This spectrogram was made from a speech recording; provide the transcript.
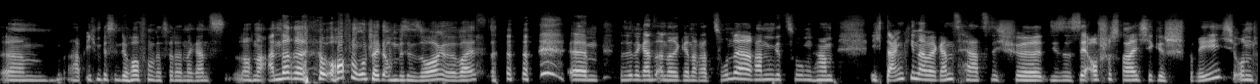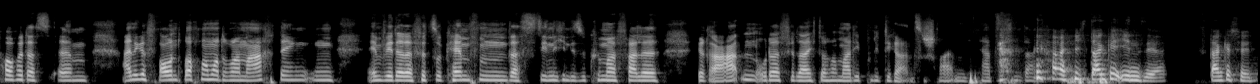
ähm, habe ich ein bisschen die Hoffnung, dass wir dann eine ganz, noch eine andere Hoffnung und vielleicht auch ein bisschen Sorge, wer weiß, ähm, dass wir eine ganz andere Generation Da herangezogen haben. Ich danke Ihnen aber ganz herzlich für dieses sehr aufschlussreiche Gespräch und hoffe, dass ähm, einige Frauen doch nochmal drüber nachdenken, entweder dafür zu kämpfen, dass sie nicht in diese Kümmerfalle geraten oder vielleicht auch nochmal die Politiker anzuschreiben. Herzlichen Dank. Ja, ich danke Ihnen sehr. Dankeschön.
